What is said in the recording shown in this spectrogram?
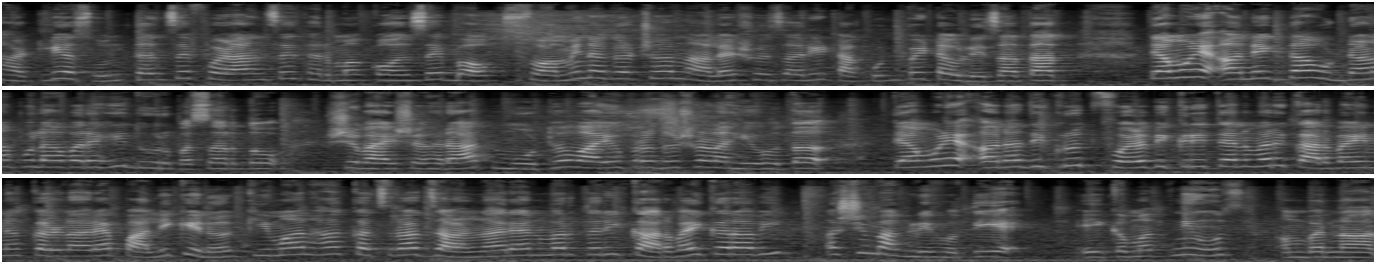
थाटली असून त्यांचे फळांचे थर्माकॉलचे बॉक्स स्वामीनगरच्या नाल्याशेजारी टाकून पेटवले जातात. त्यामुळे अनेकदा उड्डाणपुलावरही धूर पसरतो. शिवाय शहरात मोठं वायू प्रदूषणही होतं. त्यामुळे अनधिकृत फळ विक्रेत्यांवर कारवाई न करणाऱ्या पालिकेनं किमान हा कचरा जाळणाऱ्यांवर तरी कारवाई करावी अशी मागणी होतीये. एकमत न्यूज अंबरनाथ.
